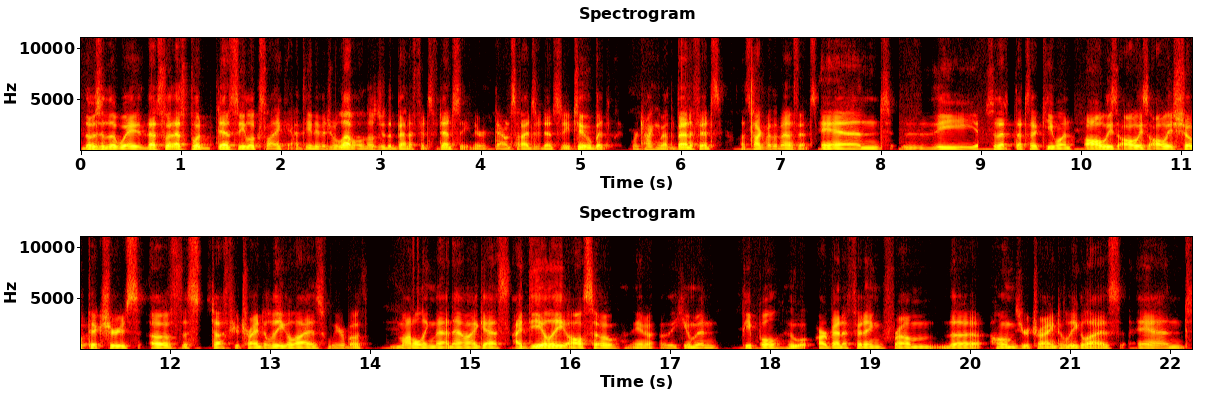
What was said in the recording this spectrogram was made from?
Those are the ways. That's what that's what density looks like at the individual level. And those are the benefits of density. There are downsides of density too, but we're talking about the benefits. Let's talk about the benefits. And the so that that's a key one. Always, always, always show pictures of the stuff you're trying to legalize. We are both modeling that now, I guess. Ideally, also, you know, the human people who are benefiting from the homes you're trying to legalize. And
